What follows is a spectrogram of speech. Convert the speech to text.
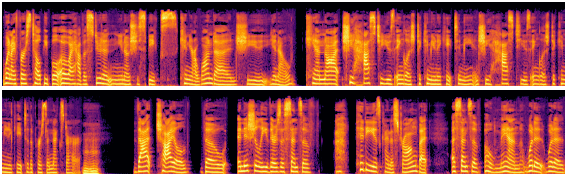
when i first tell people oh i have a student and you know she speaks kinyarwanda and she you know cannot she has to use english to communicate to me and she has to use english to communicate to the person next to her Mm-hmm. that child, though initially there's a sense of ah, pity is kind of strong, but a sense of oh man, what a what a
